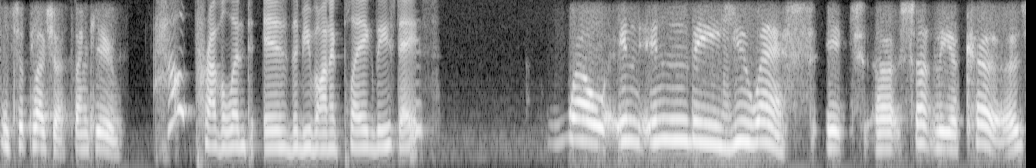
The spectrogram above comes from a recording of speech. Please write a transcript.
It's a pleasure. Thank you. How prevalent is the bubonic plague these days? Well, in in the U.S., it uh, certainly occurs.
